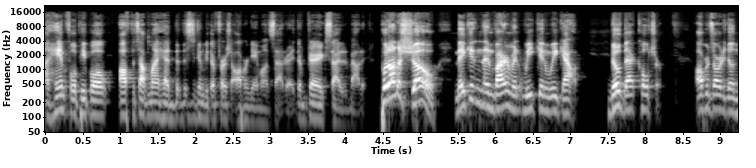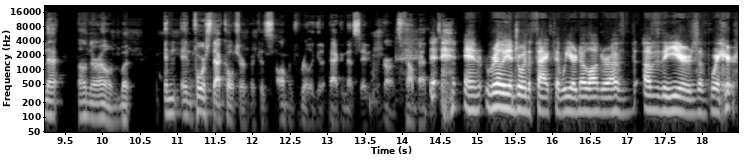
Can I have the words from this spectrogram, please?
a handful of people off the top of my head that this is going to be their first Auburn game on Saturday. They're very excited about it. Put on a show, make it an environment week in, week out, build that culture. Auburn's already done that on their own, but and enforce that culture because Auburn's really good at packing that stadium, regardless of how bad. That and really enjoy the fact that we are no longer of of the years of where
